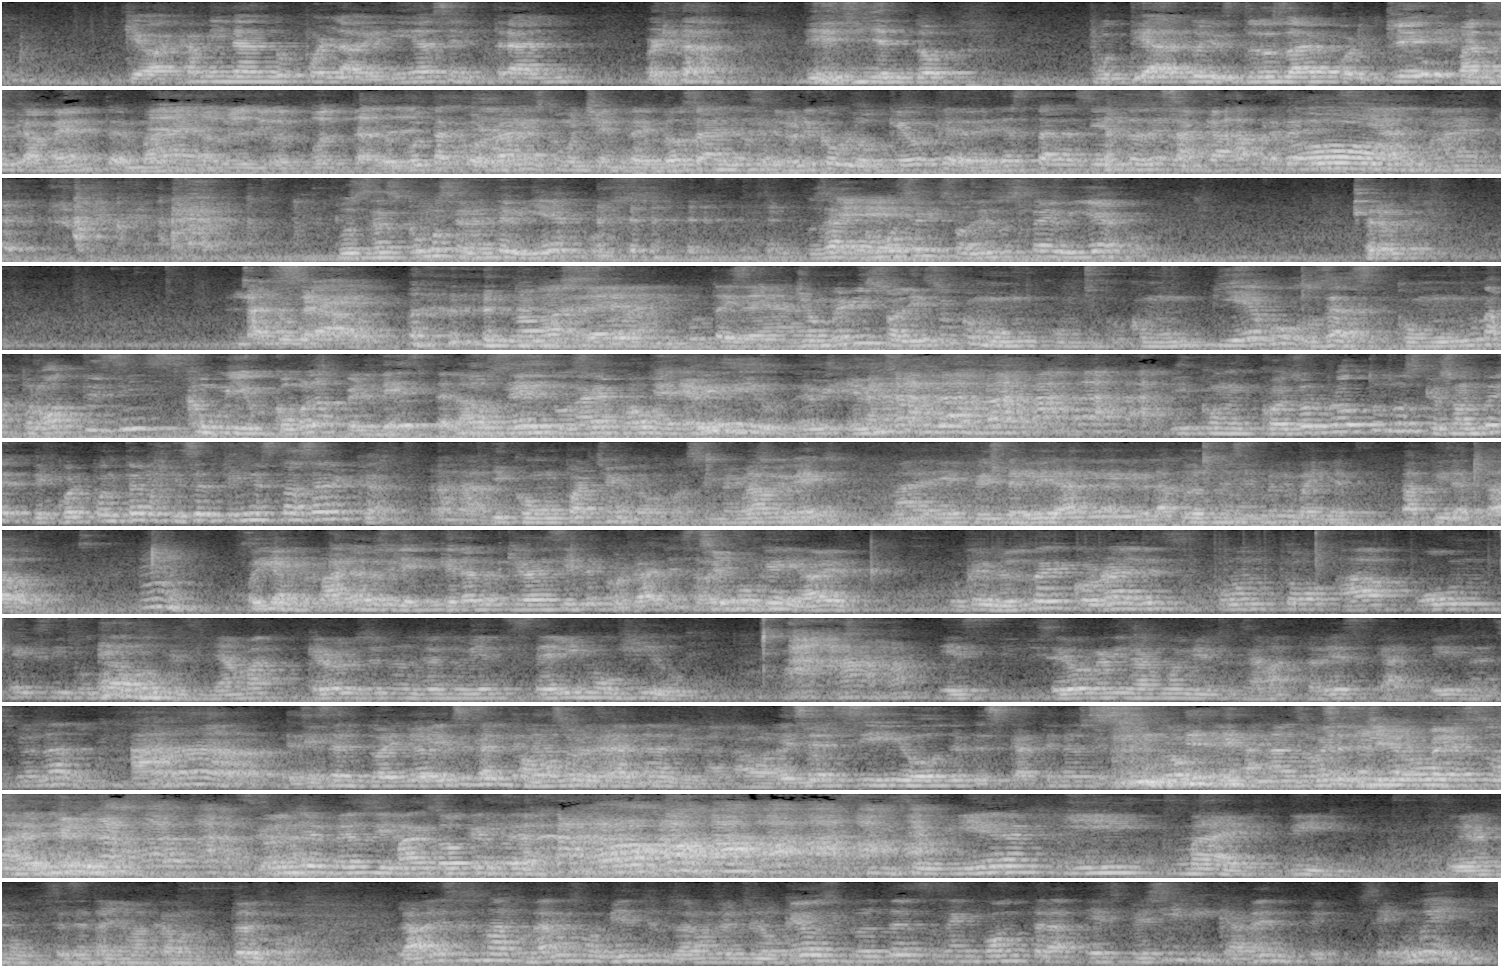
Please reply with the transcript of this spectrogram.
que va caminando por la avenida central, ¿verdad? Diciendo, puteando y usted no sabe por qué. Básicamente, man. El puta Corrales como 82 años, el único bloqueo que debería estar haciendo es en la caja preferencial, Oh. man. Pues es como se ven de viejos. O sea, ¿cómo Eh. se visualiza usted de viejo? Pero, No arrugado. No, No es sé, ni puta idea. Yo me visualizo como un, un- como un viejo, o sea, con una prótesis. ¿Cómo, ¿Cómo la perdiste? La No sé, no sé, porque he vivido, he, he visto. Y con, con esos rótulos que son de, de cuerpo entero, que dice el fin está cerca. Ajá. Y con un parche en el ojo, así me Ah, muy bien. Madre, Fuiste pirata, yo la próxima me lo imaginé apiratado. Mm. Oiga, Sí, pero ¿qué era, lo que, qué era lo que iba a decir de Corrales? Sí, ok, a ver. Ok, resulta que Corrales, junto a un exdiputado que se llama, creo que lo estoy pronunciando bien, Celimo Guido, es, se organiza un movimiento que se llama Rescate Nacional. Ah, ese es el dueño del Ese es el Rescate famoso Nacional. Rescate Nacional. Ahora, Es el CEO del Rescate Nacional. Son, ajá, son Es el el Jeff CEO, Bezos. ajá, es el- Son Jeff Bezos y Mark Zuckerberg. si se unieran y, madre, y tuvieran como 60 años más cada uno. Entonces, como, la verdad es más fundaron un movimiento y empezaron a hacer bloqueos y protestas en contra, específicamente, según ellos,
